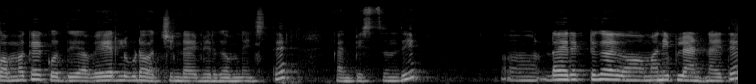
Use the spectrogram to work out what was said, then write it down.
కొమ్మకే కొద్దిగా వేర్లు కూడా వచ్చిండాయి మీరు గమనిస్తే కనిపిస్తుంది. డైరెక్ట్గా మనీ ప్లాంట్ని అయితే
